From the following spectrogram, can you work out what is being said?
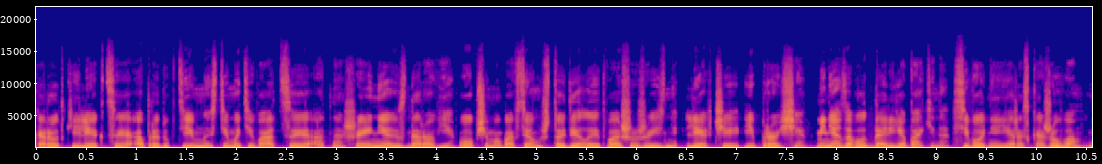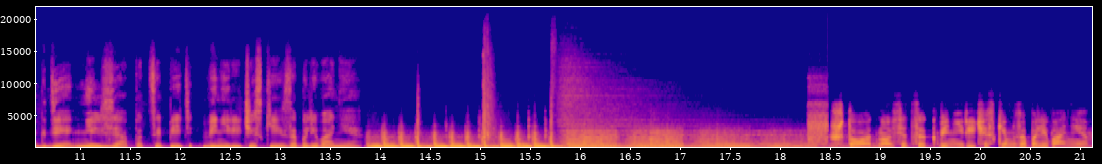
Короткие лекции о продуктивности, мотивации, отношениях, здоровье. В общем, обо всем, что делает вашу жизнь легче и проще. Меня зовут Дарья Бакина. Сегодня я расскажу вам, где нельзя подцепить венерические заболевания. Что относится к венерическим заболеваниям?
